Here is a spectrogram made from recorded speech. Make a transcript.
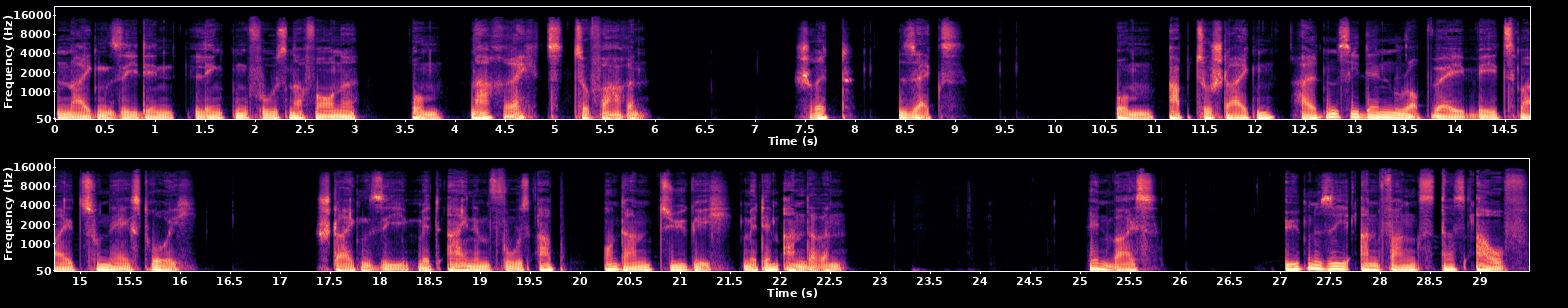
Neigen Sie den linken Fuß nach vorne, um nach rechts zu fahren. Schritt 6 Um abzusteigen, halten Sie den Robway W2 zunächst ruhig. Steigen Sie mit einem Fuß ab und dann zügig mit dem anderen. Hinweis Üben Sie anfangs das Auf-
